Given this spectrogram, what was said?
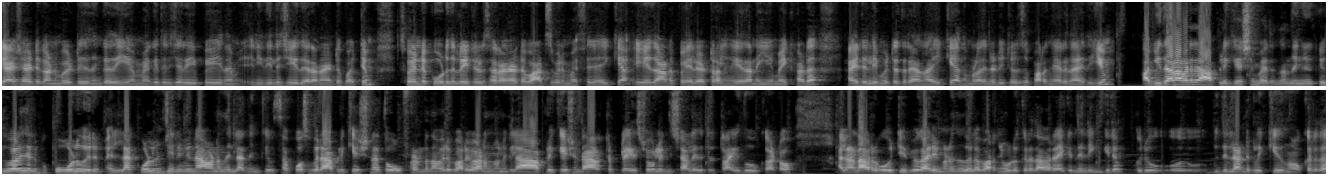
ക്യാഷ് ആയിട്ട് കൺവേർട്ട് ചെയ്ത് നിങ്ങൾക്ക് ഇ എം ഐ ഒക്കെ തിരിച്ച് റീപേ ചെയ്യുന്ന രീതിയിൽ ചെയ്തു തരാനായിട്ട് പറ്റും. സോ എന്റെ കൂടുതൽ ഡീറ്റെയിൽസ് അറിയാനായിട്ട് വാട്സപ്പിൽ മെസ്സേജ് അയക്കുക ഏതാണ് പേ ലെറ്റർ അല്ലെങ്കിൽ ഏതാണ് ഇ എം ഐ കാർഡ് അതിന്റെ ലിമിറ്റ് എത്രയാണെന്ന് അയക്കുക നമ്മൾ അതിന്റെ ഡീറ്റെയിൽസ് പറഞ്ഞു തരുന്നതായിരിക്കും. അപ്പോൾ ഇതാണ് അവരുടെ ആപ്ലിക്കേഷൻ വരുന്നത്. നിങ്ങൾക്ക് ഇതുപോലെ ചിലപ്പോൾ കോൾ വരും. എല്ലാ കോളും ജെനുവിൻ ആവണമെന്നില്ല. നിങ്ങൾക്ക് സപ്പോസ് ഒരു ആപ്ലിക്കേഷന്റെ അകത്ത് ഓഫർ ഉണ്ടെന്ന് അവർ പറയുകയാണെന്നുണ്ടെങ്കിൽ ആ ആപ്ലിക്കേഷൻ ഡയറക്റ്റ് പ്ലേ സ്റ്റോറിൽ ഇൻസ്റ്റാൾ ചെയ്തിട്ട് ട്രൈ ചെയ്ത് നോക്കുക കേട്ടോ. അല്ലാണ്ട് അവർക്ക് ഒ ടി പിയോ കാര്യങ്ങളൊന്നും ഇതുപോലെ പറഞ്ഞു കൊടുക്കരുത്. അവർ അയക്കുന്ന ലിങ്കിലും ഒരു ഇതില്ലാണ്ട് ക്ലിക്ക് ചെയ്ത് നോക്കരുത്.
